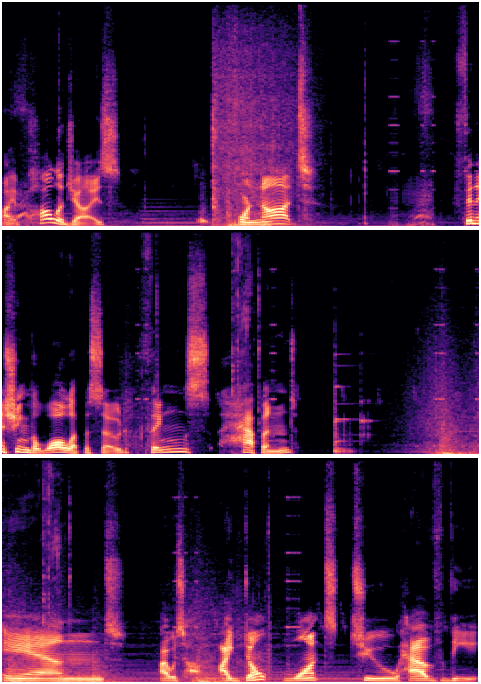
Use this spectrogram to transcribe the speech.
I apologize for not finishing the wall episode. Things happened, and I was I don't want to have the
